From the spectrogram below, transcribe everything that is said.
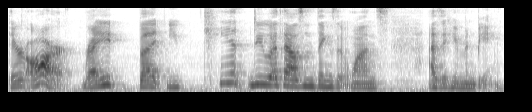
there are, right? But you can't do a thousand things at once as a human being.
